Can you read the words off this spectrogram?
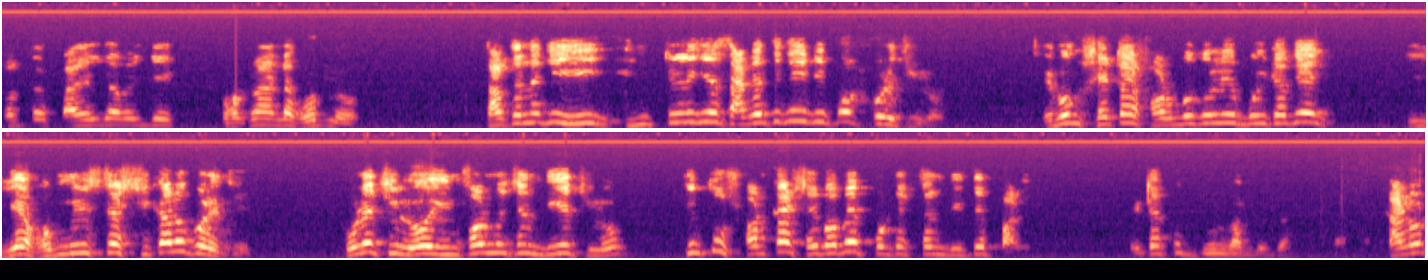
সরকার পায়েল পায়েলগামের যে ঘটনাটা ঘটলো, তাতে নাকি ইন্টেলিজেন্স আগে থেকেই রিপোর্ট করেছিল। এবং সেটা সর্বদলীয় বৈঠকে ইয়ে হোম মিনিস্টার স্বীকারও করেছে। করেছিল ইনফরমেশন দিয়েছিল, কিন্তু সরকার সেভাবে প্রোটেকশন দিতে পারে। এটা খুব দুর্ভাগ্যজনক কারণ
